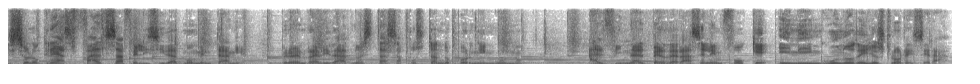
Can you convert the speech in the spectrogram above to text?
y solo creas falsa felicidad momentánea, pero en realidad no estás apostando por ninguno. Al final perderás el enfoque y ninguno de ellos florecerá.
